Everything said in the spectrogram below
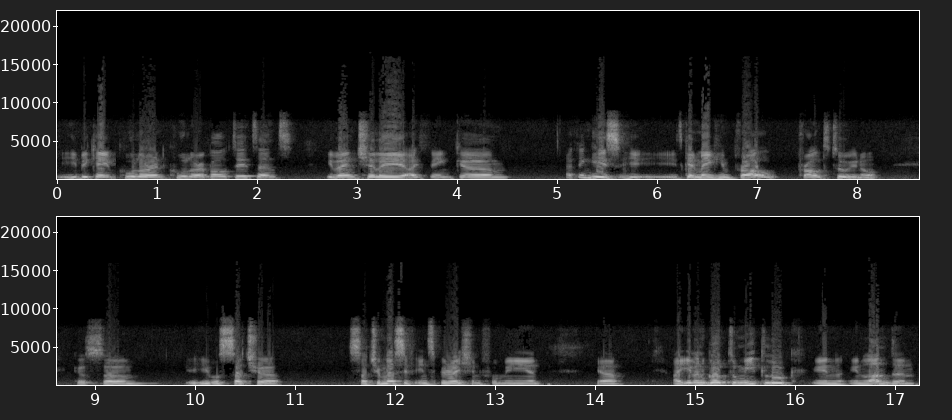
he became cooler and cooler about it. And eventually, I think. Um, I think he's he it can make him proud proud too, you know, because um, he was such a such a massive inspiration for me, and yeah, I even got to meet Luke in in London,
